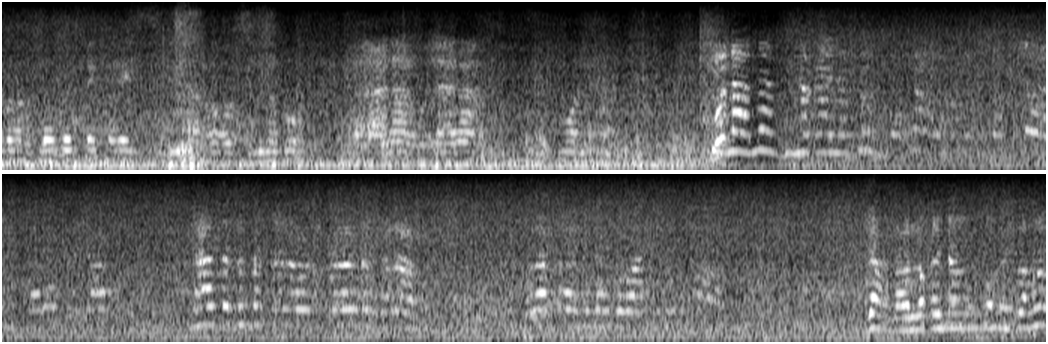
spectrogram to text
Mag-check na guys. Sige na ako. Sige na po. Wala na, wala na. Wala na, hindi na kaya to. Lahat sa takalawan, wala na, wala. Wala pa ano nang gawa nito. Yan, lalaki ng baha.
